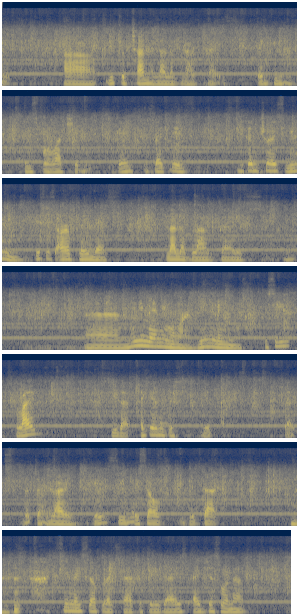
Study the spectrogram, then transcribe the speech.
uh, YouTube channel Lala Vlog guys thank you. Thanks for watching. Okay? It's like this. You can choose me. This is our playlist Lala Vlog guys and many many more many many more. You see? Live? See that? I can just get that. that's our live. Okay see myself with that see myself like that okay guys? I just wanna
